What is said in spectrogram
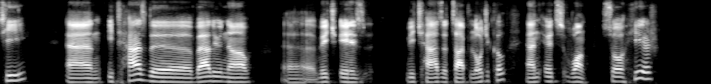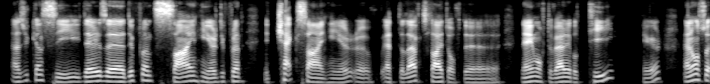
t and it has the value now uh, which is which has a type logical and it's one so here as you can see there is a different sign here different check sign here uh, at the left side of the name of the variable t here. And also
